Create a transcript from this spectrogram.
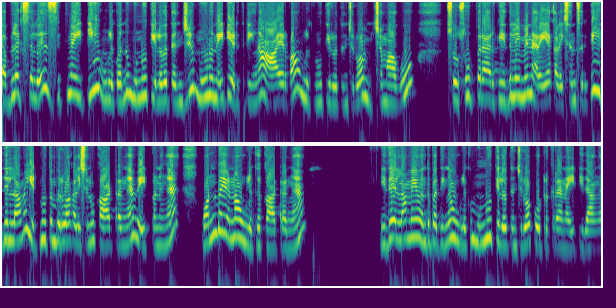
டபுள் எக்ஸல் ஜிப் நைட்டி உங்களுக்கு வந்து முந்நூற்றி எழுபத்தஞ்சு மூணு நைட்டி எடுத்துட்டீங்கன்னா ஆயிரம் ரூபாய் உங்களுக்கு நூத்தி இருபத்தஞ்சு ரூபா மிச்சமாகும். ஸோ சூப்பரா இருக்கு. இதுலயுமே நிறைய கலெக்ஷன்ஸ் இருக்கு. இது இல்லாம எட்நூத்தம்பது ரூபா கலெக்ஷனும் காட்டுறேங்க. வெயிட் பண்ணுங்க. ஒன் பை ஒன்னா உங்களுக்கு காட்டுறேங்க. இது எல்லாமே வந்து பாத்தீங்கன்னா உங்களுக்கு முன்னூத்தி எழுபத்தஞ்சு ரூபா போட்டிருக்கிற நைட்டி தாங்க.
